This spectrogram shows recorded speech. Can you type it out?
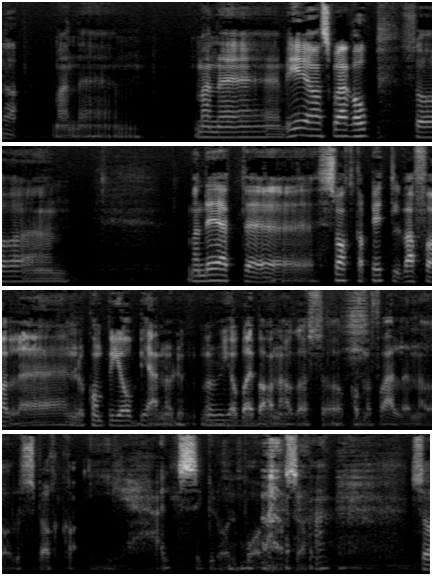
Ja. Men, eh, men eh, vi har skværa opp, så eh, Men det er et uh, svart kapittel, i hvert fall uh, når du kommer på jobb igjen, når du, når du jobber i barnehage, og så kommer foreldrene og spør hva i helsike du holder på med, altså. Hæ? Så,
